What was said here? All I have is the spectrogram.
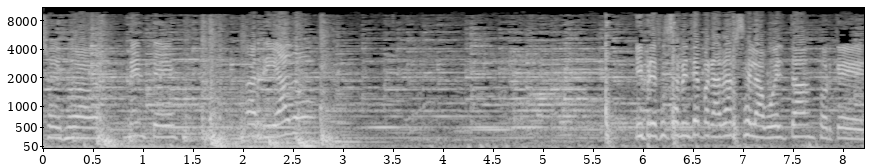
sois nuevamente arriado. Y precisamente para darse la vuelta, porque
